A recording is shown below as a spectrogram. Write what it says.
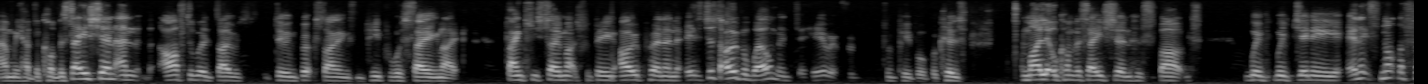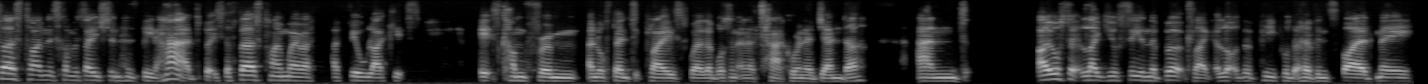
and we had the conversation. And afterwards, I was doing book signings and people were saying, like, thank you so much for being open. And it's just overwhelming to hear it from, from people because my little conversation has sparked with with Ginny, and it's not the first time this conversation has been had, but it's the first time where I, I feel like it's it's come from an authentic place where there wasn't an attack or an agenda. And I also like you'll see in the book, like a lot of the people that have inspired me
